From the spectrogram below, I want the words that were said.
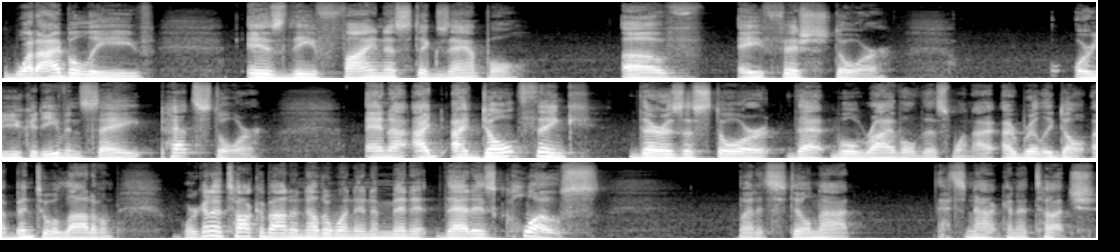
what I believe is the finest example of a fish store, or you could even say pet store. And I, I don't think there is a store that will rival this one. I, I really don't. I've been to a lot of them. We're going to talk about another one in a minute that is close, but it's still not, it's not going to touch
